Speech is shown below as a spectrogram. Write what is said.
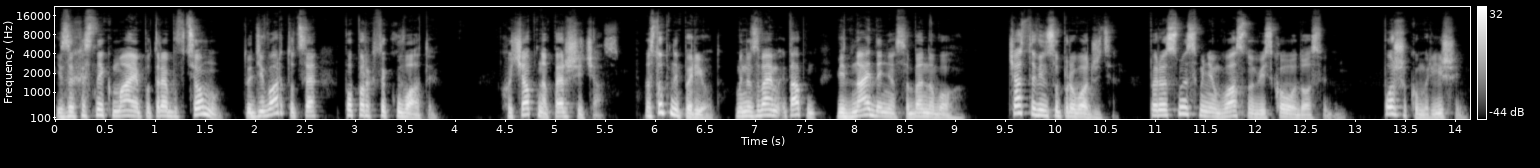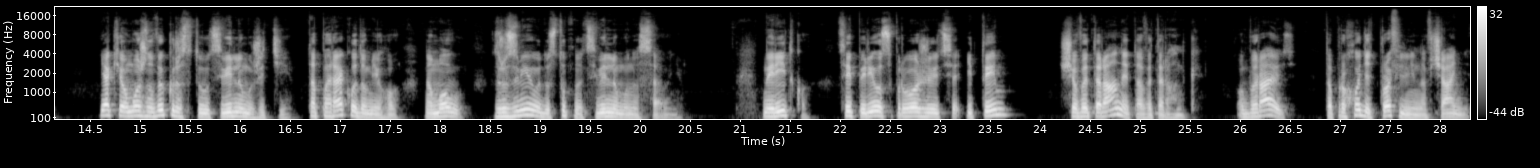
і захисник має потребу в цьому, тоді варто це попрактикувати, хоча б на перший час. Наступний період ми називаємо етапом віднайдення себе нового. Часто він супроводжується переосмисленням власного військового досвіду, пошуком рішень, як його можна використати у цивільному житті та перекладом його на мову, зрозуміло доступно цивільному населенню. Нерідко цей період супроводжується і тим, що ветерани та ветеранки обирають та проходять профільні навчання,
